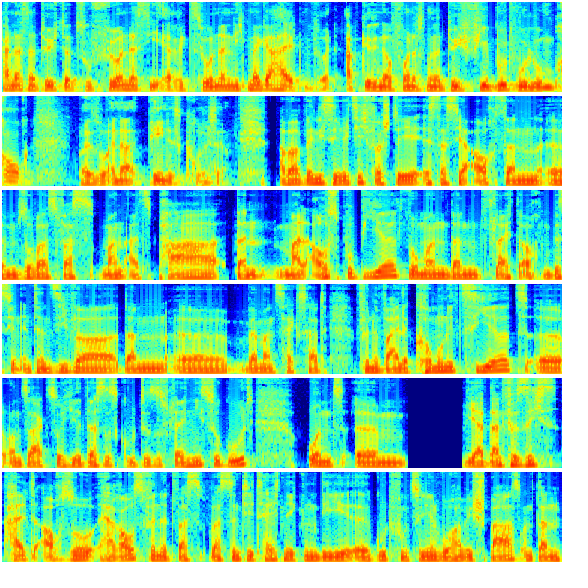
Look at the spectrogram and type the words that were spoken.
kann das natürlich dazu führen, dass die Erektion dann nicht mehr gehalten wird. Abgesehen davon, dass man natürlich viel Blutvolumen braucht bei so einer Penisgröße. Aber wenn ich Sie richtig verstehe, ist das ja auch dann ähm, sowas, was man als Paar dann mal ausprobiert, wo man dann vielleicht auch ein bisschen intensiver dann, äh, wenn man Sex hat, für eine Weile kommuniziert äh, und sagt so hier, das ist gut, das ist vielleicht nicht so gut und ähm, ja dann für sich halt auch so herausfindet, was was sind die Techniken, die äh, gut funktionieren, wo habe ich Spaß und dann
